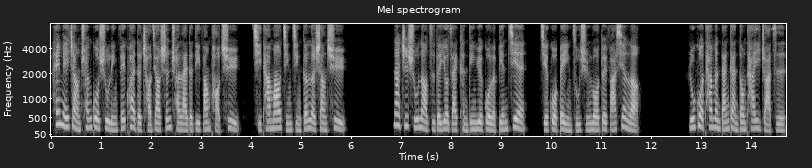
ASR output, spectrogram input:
黑莓长穿过树林，飞快地朝叫声传来的地方跑去，其他猫紧紧跟了上去。那只鼠脑子的幼崽肯定越过了边界，结果被影族巡逻队发现了。如果他们胆敢动它一爪子，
